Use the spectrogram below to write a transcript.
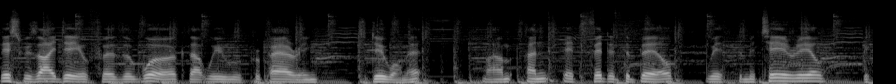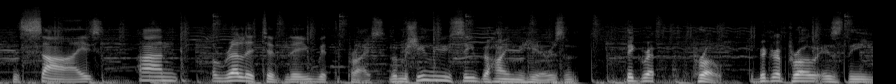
this was ideal for the work that we were preparing to do on it. Um, and it fitted the bill with the material, with the size, and relatively with the price. The machine that you see behind me here is a Big Rep Pro. The BigRep PRO is the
